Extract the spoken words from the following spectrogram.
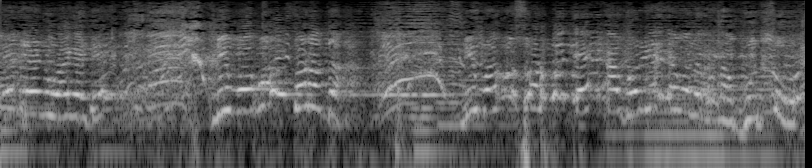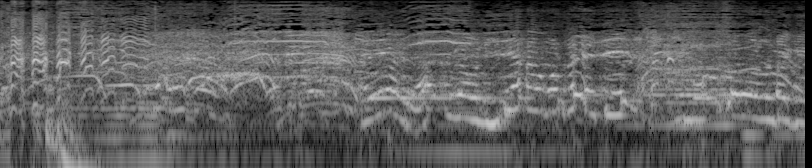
ఏంట్రా నువ్వు ఆగేది నీ మొహం చూడొద్దా నీ మొహం చూడకపోతే నా గొరిగేదే ఉన్నారు నా బుట్టు అయ్యారా ఇదే అనుకుంటా ఏంటి నీ మొహం చూడాలి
